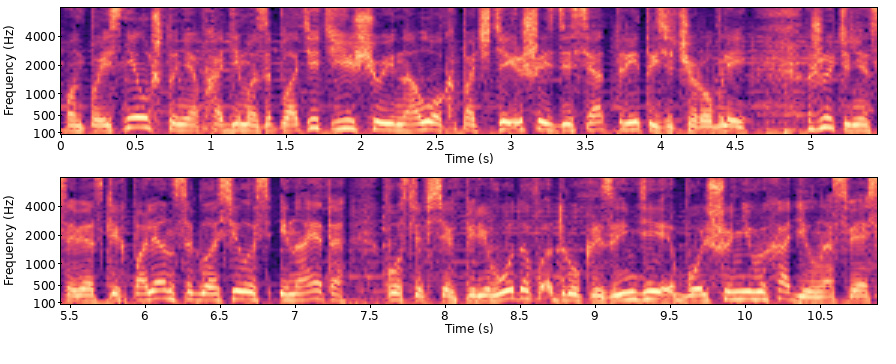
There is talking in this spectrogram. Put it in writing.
Он пояснил, что необходимо заплатить еще и налог, почти 63 тысячи рублей. Жительница Вятских полян согласилась и на это. После всех переводов друг из Индии больше не выходил на связь.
